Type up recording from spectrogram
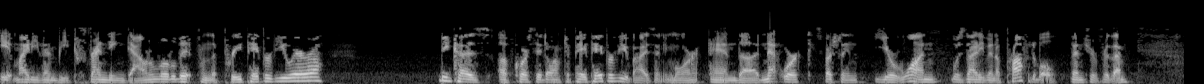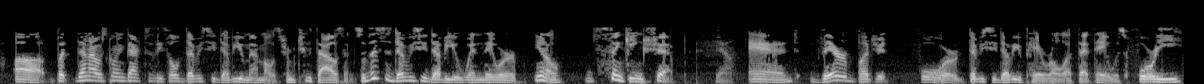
it might even be trending down a little bit from the pre pay per view era because of course they don't have to pay pay-per-view buys anymore, and the network, especially in year one, was not even a profitable venture for them. Uh, but then I was going back to these old WCW memos from 2000. So this is WCW when they were, you know, sinking ship, Yeah. and their budget for WCW payroll at that day was 40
